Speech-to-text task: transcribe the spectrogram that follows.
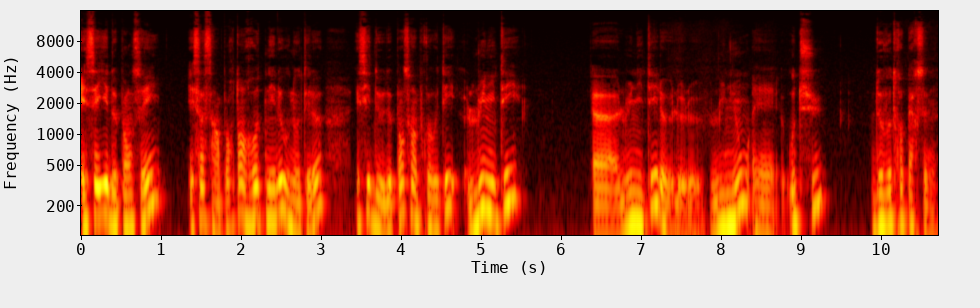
essayez de penser, et ça c'est important, retenez-le ou notez-le, essayez de, penser en priorité l'unité, l'unité, l'union est au-dessus de votre personne,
